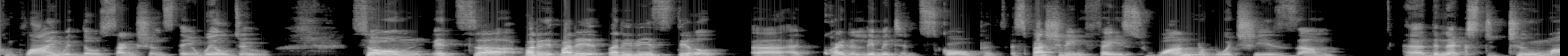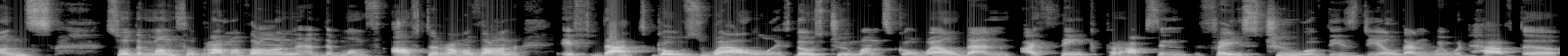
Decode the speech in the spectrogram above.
comply with those sanctions, they will do. So um, it's, uh, but it, but it, but it is still uh, a quite a limited scope, especially in phase one, which is um, uh, the next two months. So the month of Ramadan and the month after Ramadan, if that goes well, if those two months go well, then I think perhaps in phase two of this deal, then we would have the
